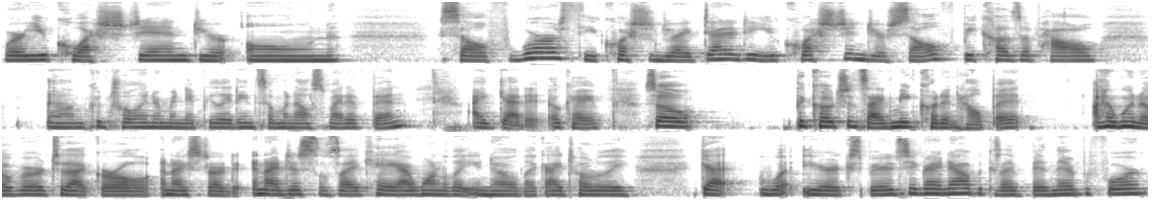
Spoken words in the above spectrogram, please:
where you questioned your own self worth, you questioned your identity, you questioned yourself because of how um, controlling or manipulating someone else might have been, I get it. Okay. So the coach inside me couldn't help it. I went over to that girl and I started, and I just was like, hey, I want to let you know, like, I totally get what you're experiencing right now because I've been there before.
